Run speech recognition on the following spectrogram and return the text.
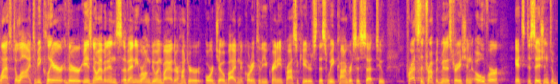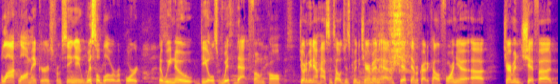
last July. To be clear, there is no evidence of any wrongdoing by either Hunter or Joe Biden, according to the Ukrainian prosecutors. This week, Congress is set to press the Trump administration over its decision to block lawmakers from seeing a whistleblower report that we know deals with that phone call. Joining me now, House Intelligence Committee Chairman Adam Schiff, Democrat of California. Uh, Chairman Schiff, uh,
